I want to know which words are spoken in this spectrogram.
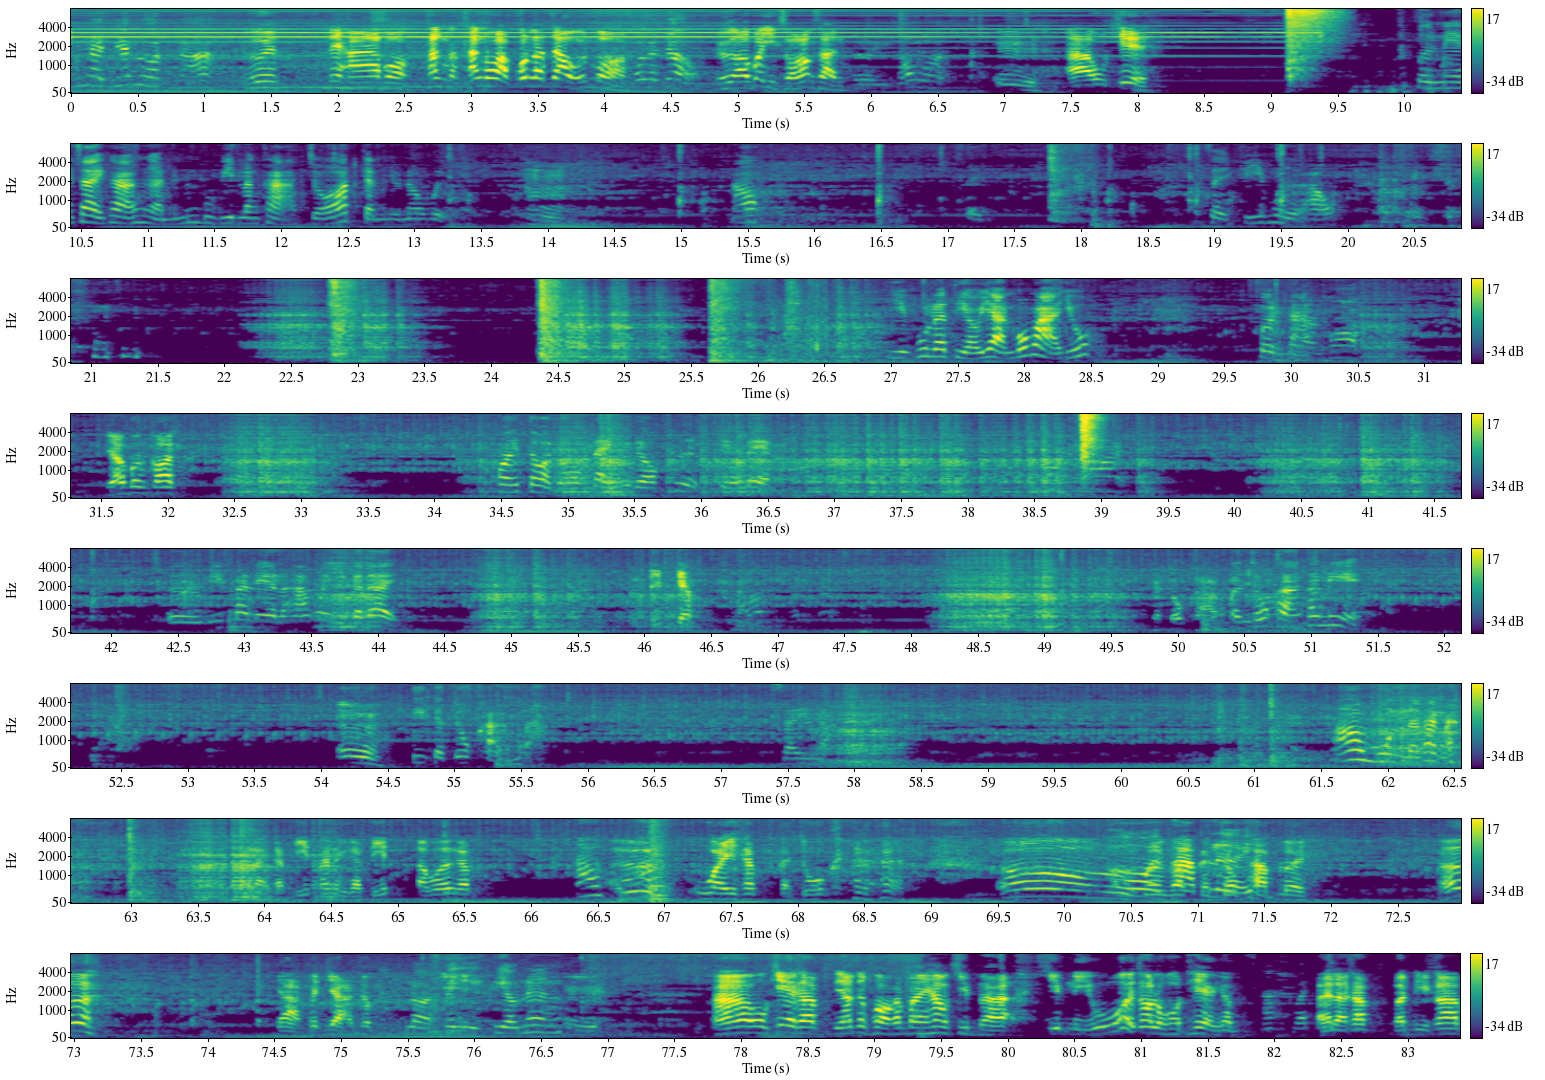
มันได้เจ็ดรถนะเออได้หาบ่ทั้งทั้งนอกคนละเจ้าเอิ้นบ่คนละเจ้า เออเอามาอีกสองสันเอออีกสองรถเออเอาโอเค เบิ่งแน่ใช่ค่ะเหือนนี่มันบ่วิดหลังคาจอดกันอยู่เนาะเว้ยอืมเอาใส่ใส่ฝีมือเอา อีกผู้ละเถียวย่านบ่มาอยู่เพิ่นน่ะเดี๋ยวเบิ่งก่อนคอยตอดออกได้ที่ดอกคือเถียวแรกเออวิทย์มาแน่ละฮักมาอีกก็ได้ติดแก็บ ระจกขางกระจกขางข้างนี้เออตีกระจกขางล่ะใส่ละเอ้าหมุนแล้วทั้งนั้นนั่นกระติดท่านนี่กระติดเอาเบิ้งครับ เอ้าเอออวยครับกระจุกโอ้โอ้ยเบิ่งครับพับกระจกเลยพับเลย เอออยากเป็นอยากครับหลอดไปอีกเดียวหนึงเอออ่าโอเคครับ เดี๋ยวจะพอกันไปเฮ้าคลิปละคลิปนี้โอ้ยทอดลงโหดเที่ยงครับอะวัดไปแล้วครับสวัสดีครับ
